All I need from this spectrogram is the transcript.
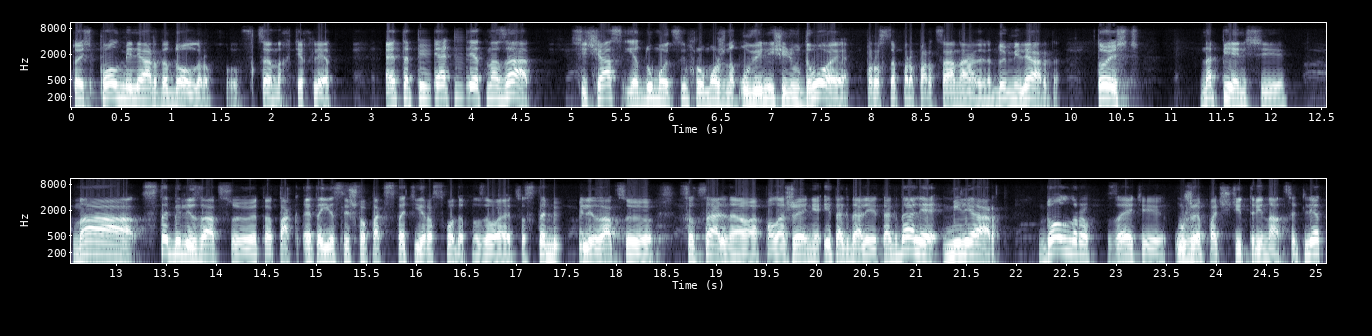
то есть полмиллиарда долларов в ценах тех лет. Это 5 лет назад. Сейчас, я думаю, цифру можно увеличить вдвое, просто пропорционально, до миллиарда. То есть на пенсии, на стабилизацию, это, так, это если что, так статьи расходов называются, стабилизацию социального положения и так далее, и так далее, миллиард долларов за эти уже почти 13 лет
